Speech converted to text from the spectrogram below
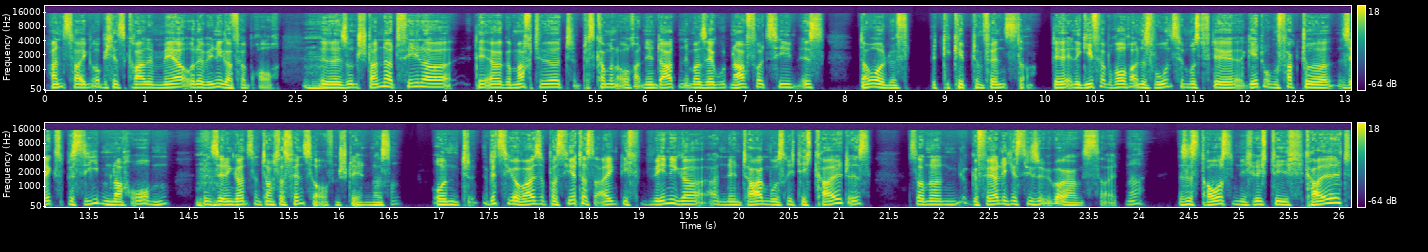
anzeigen, ob ich jetzt gerade mehr oder weniger verbrauche. Mhm. Äh, so ein Standardfehler der gemacht wird, das kann man auch an den Daten immer sehr gut nachvollziehen, ist Dauerlüft mit gekipptem Fenster. Der Energieverbrauch eines Wohnzimmers, der geht um Faktor sechs bis sieben nach oben, wenn Sie den ganzen Tag das Fenster offen stehen lassen. Und witzigerweise passiert das eigentlich weniger an den Tagen, wo es richtig kalt ist, sondern gefährlich ist diese Übergangszeit. Ne? Es ist draußen nicht richtig kalt,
